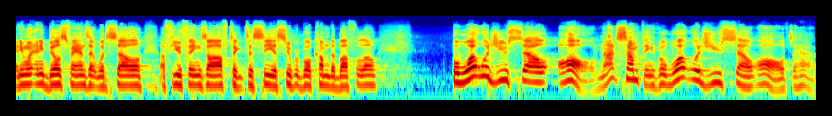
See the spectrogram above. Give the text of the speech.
Anyone, any Bills fans that would sell a few things off to, to see a Super Bowl come to Buffalo? But what would you sell all? Not some things, but what would you sell all to have?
